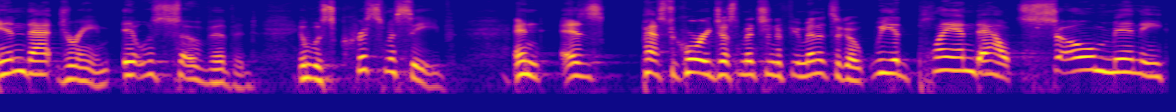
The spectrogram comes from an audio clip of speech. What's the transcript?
In that dream, it was so vivid. It was Christmas Eve. And as Pastor Corey just mentioned a few minutes ago, we had planned out so many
